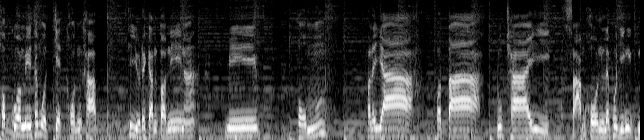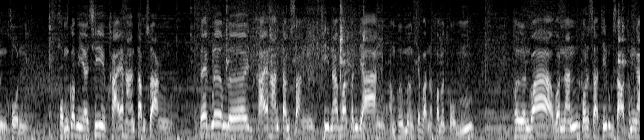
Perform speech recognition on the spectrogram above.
ครอบครัวมีทั้งหมด 7 คนครับ ที่อยู่ด้วยกันตอนนี้นะ มีผมภรรยาพ่อตา ลูกชายอีก 3 คนและผู้หญิงอีกหนึ่งคน ผมก็มีอาชีพขายอาหารตามสั่ง แรกเริ่มเลย ขายอาหารตามสั่งที่นาวัดบรรยางอำเภอเมืองจังหวัดนครปฐมเพลินว่าวันนั้นบริษัทที่ลูกสาวทำง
